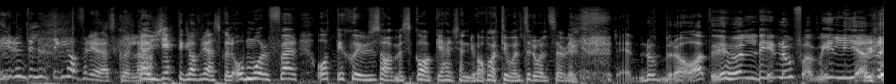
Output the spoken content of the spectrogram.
är du inte lite glad för deras skull? då? Jag är jätteglad för deras skull. Och morfar, 87, sa med skakig, han kände ju av att jag var lite dåligt stämning. Det är ändå bra att vi höll det inom familjen.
